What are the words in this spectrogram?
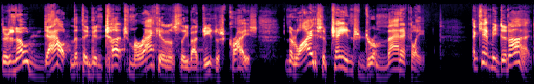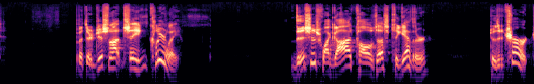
There's no doubt that they've been touched miraculously by Jesus Christ. Their lives have changed dramatically. That can't be denied. But they're just not seeing clearly. This is why God calls us together to the church.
